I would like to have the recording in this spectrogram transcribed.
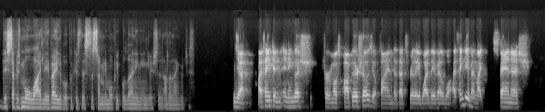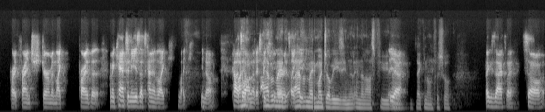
this stuff is more widely available because there's just so many more people learning English than other languages. Yeah, I think in, in English, for most popular shows, you'll find that that's really widely available. I think even like Spanish, probably French, German, like probably the I mean Cantonese. That's kind of like like you know Catalan I, have, I, I haven't made like I haven't the, made my job easy in the in the last few years. Yeah, taken on for sure. Exactly. So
